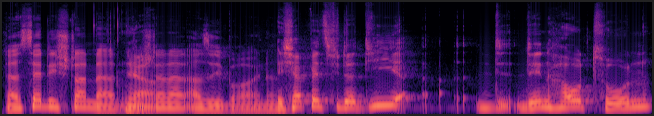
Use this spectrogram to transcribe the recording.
Das ist ja die Standard, Ja. die Standard Assi-Bräune. Ich habe jetzt wieder die, den Hautton,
